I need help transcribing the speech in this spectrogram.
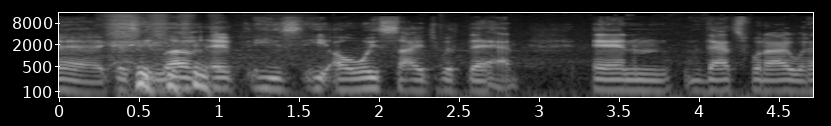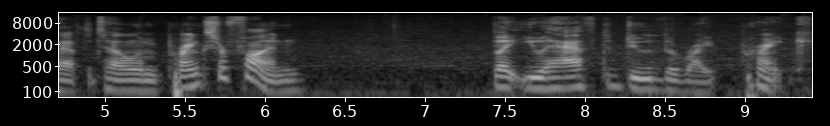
Because he loves. he's he always sides with dad, and that's what I would have to tell him. Pranks are fun, but you have to do the right prank.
